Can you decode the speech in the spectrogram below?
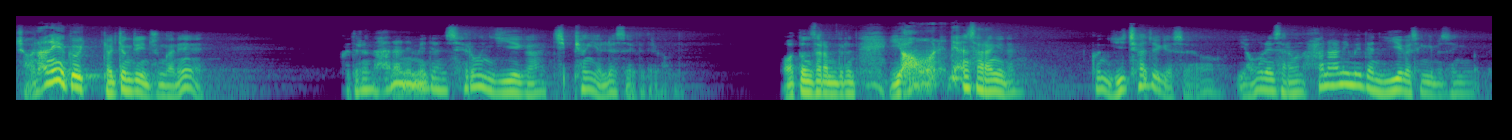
전환의 그 결정적인 중간에 그들은 하나님에 대한 새로운 이해가 지평이 열렸어요. 그들 가운데. 어떤 사람들은 영혼에 대한 사랑이다. 그건 2차적이었어요. 영혼의 사랑은 하나님에 대한 이해가 생기면서 생긴 겁니다.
